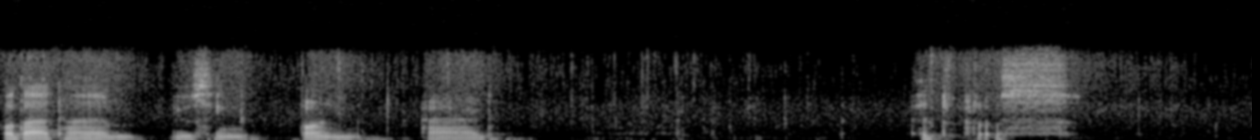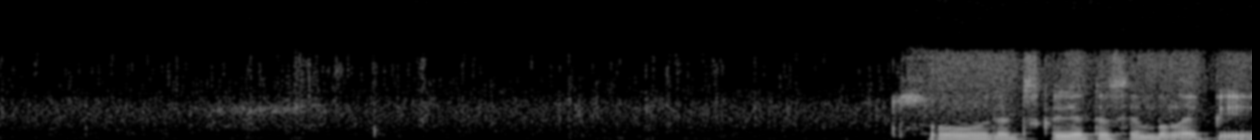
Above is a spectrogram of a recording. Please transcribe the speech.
for that I am using bun add Express. So let's create a simple API.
